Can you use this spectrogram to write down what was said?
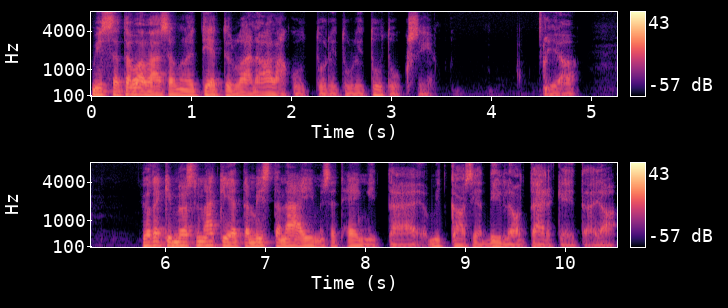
missä tavallaan semmoinen tietynlainen alakulttuuri tuli tutuksi. Ja jotenkin myös näki, että mistä nämä ihmiset hengittää, mitkä asiat niille on tärkeitä ja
